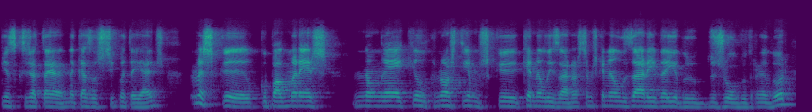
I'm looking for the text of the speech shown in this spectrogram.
penso que já está na casa dos 50 anos, mas que, que o Palmarés não é aquilo que nós temos que, analisar. Nós temos que analisar a ideia do, do jogo do treinador.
